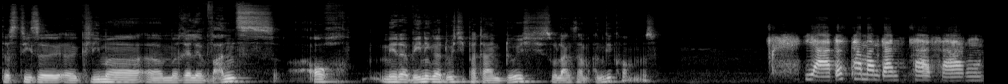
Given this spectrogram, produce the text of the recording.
dass diese äh, Klimarelevanz auch mehr oder weniger durch die Parteien durch so langsam angekommen ist? Ja, das kann man ganz klar sagen.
